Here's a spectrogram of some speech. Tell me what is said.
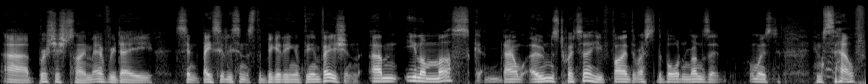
Uh, British time every day, since basically since the beginning of the invasion. Um, Elon Musk now owns Twitter. He fired the rest of the board and runs it almost himself.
